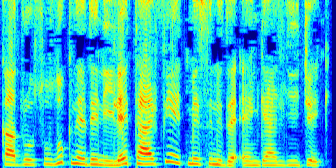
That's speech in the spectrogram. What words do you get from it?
kadrosuzluk nedeniyle terfi etmesini de engelleyecek.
